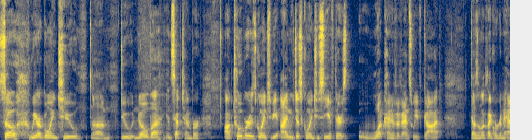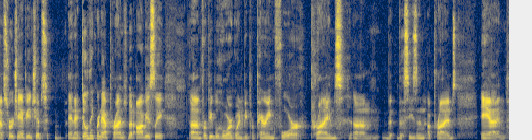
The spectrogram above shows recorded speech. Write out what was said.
So we are going to um, do Nova in September. October is going to be, I'm just going to see if there's what kind of events we've got. Doesn't look like we're going to have store championships, and I don't think we're going to have primes, but obviously, um, for people who are going to be preparing for primes, um, the, the season of primes, and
